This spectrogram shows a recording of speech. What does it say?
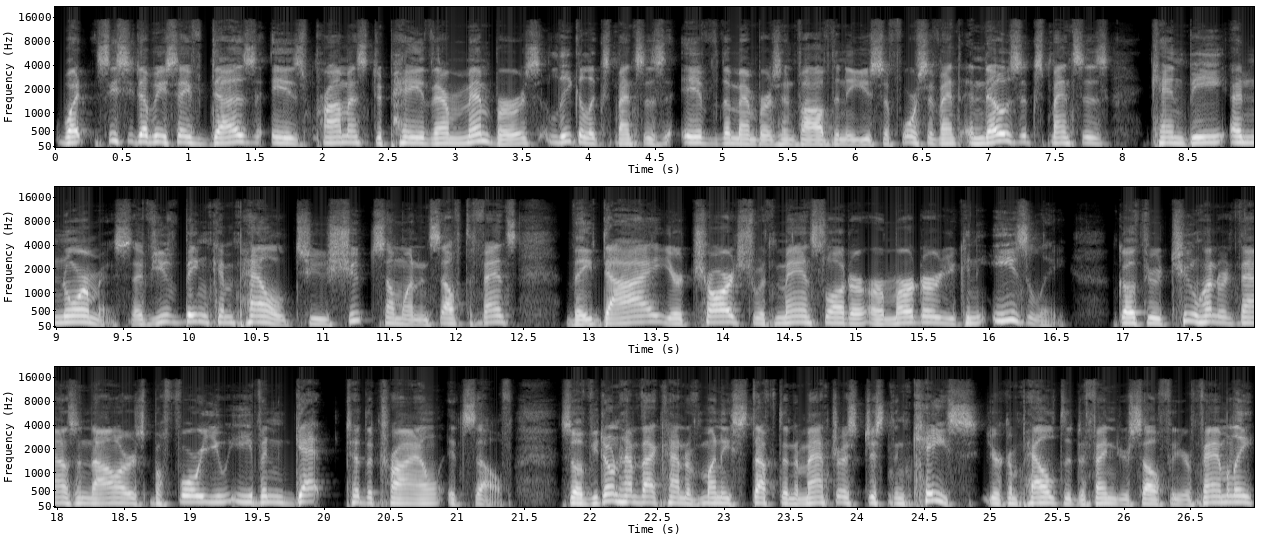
what CCW Safe does is promise to pay their members legal expenses if the member is involved in a use of force event, and those expenses can be enormous. If you've been compelled to shoot someone in self defense, they die, you're charged with manslaughter or murder, you can easily go through $200,000 before you even get to the trial itself. So if you don't have that kind of money stuffed in a mattress, just in case you're compelled to defend yourself or your family,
